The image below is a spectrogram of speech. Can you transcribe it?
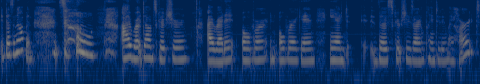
it doesn't happen. So I wrote down scripture, I read it over and over again, and those scriptures are implanted in my heart.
